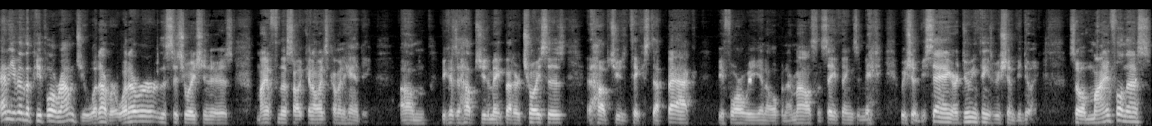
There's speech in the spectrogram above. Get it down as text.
and even the people around you whatever whatever the situation is mindfulness can always come in handy um, because it helps you to make better choices it helps you to take a step back before we you know open our mouths and say things that maybe we shouldn't be saying or doing things we shouldn't be doing. So mindfulness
